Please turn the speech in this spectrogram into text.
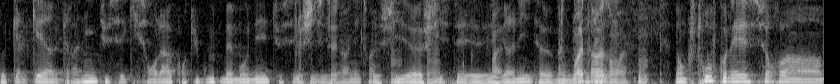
le calcaire, le granit, tu sais qu'ils sont là. Quand tu goûtes même au nez, tu sais Le schiste et le granit, ouais. le chi- euh, Mhm. schiste et Ouais. granit, euh, même Ouais, t'as raison, ouais. Donc je trouve qu'on est sur un,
